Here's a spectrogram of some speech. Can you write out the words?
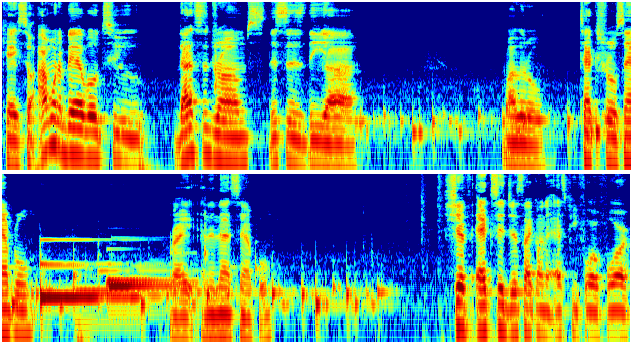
Okay, so I want to be able to, that's the drums. This is the, uh, my little textural sample, right? And then that sample. Shift exit, just like on the SP404,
